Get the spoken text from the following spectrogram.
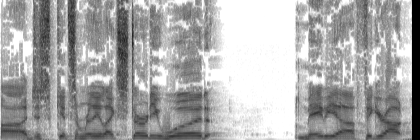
Uh, just get some really like sturdy wood. Maybe uh, figure out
